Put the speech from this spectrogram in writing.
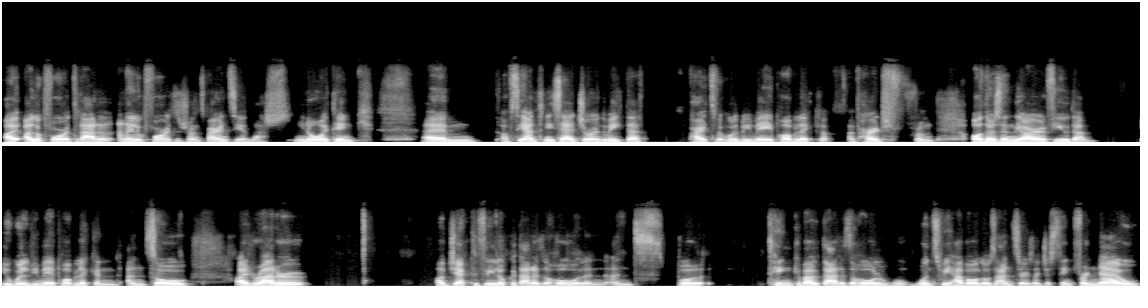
I, I look forward to that and, and I look forward to transparency in that. You know, I think um obviously Anthony said during the week that parts of it will be made public. I've heard from others in the RFU that it will be made public, and and so I'd rather objectively look at that as a whole and and but think about that as a whole w- once we have all those answers. I just think for now,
